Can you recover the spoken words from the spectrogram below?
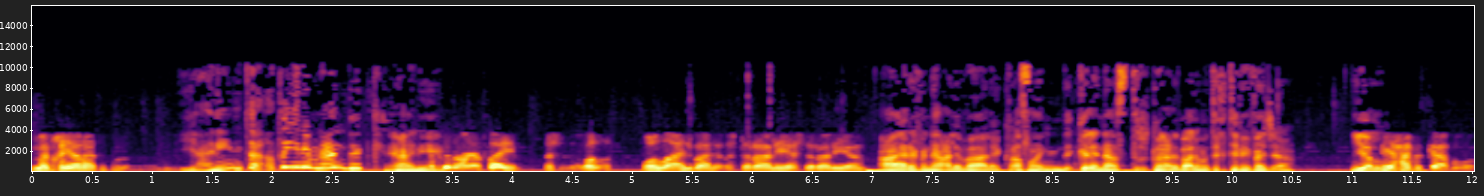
ما في خيارات يعني أنت أعطيني من عندك. يعني أستراليا طيب. والله على بالي. أستراليا أستراليا. عارف إنها على بالك. أصلا كل الناس تكون على بالهم وتختفي فجأة. في يلا حرف الكاف هو.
